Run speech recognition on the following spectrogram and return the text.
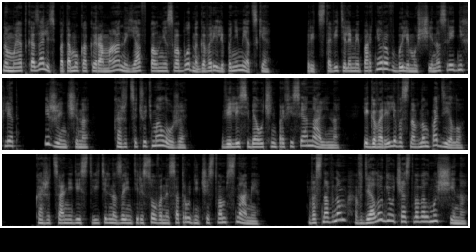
но мы отказались, потому как и Роман, и я вполне свободно говорили по-немецки. Представителями партнеров были мужчина средних лет и женщина, кажется, чуть моложе. Вели себя очень профессионально и говорили в основном по делу. Кажется, они действительно заинтересованы сотрудничеством с нами. В основном в диалоге участвовал мужчина,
